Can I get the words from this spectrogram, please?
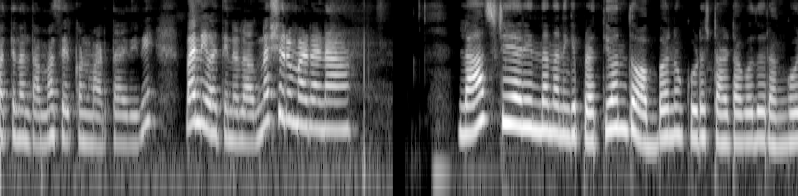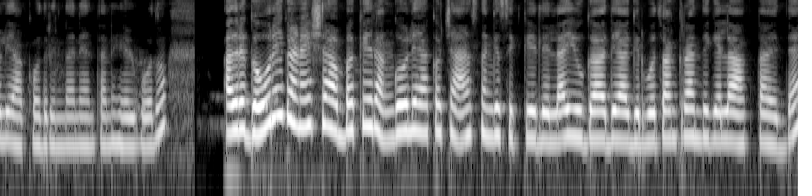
ಮತ್ತು ನನ್ನ ತಮ್ಮ ಸೇರ್ಕೊಂಡು ಮಾಡ್ತಾ ಇದ್ದೀವಿ. ಬನ್ನಿ ಇವತ್ತಿನ ಲಾಗ್ನ ಶುರು ಮಾಡೋಣ. ಲಾಸ್ಟ್ ಇಯರಿಂದ ನನಗೆ ಪ್ರತಿಯೊಂದು ಹಬ್ಬನೂ ಕೂಡ ಸ್ಟಾರ್ಟ್ ಆಗೋದು ರಂಗೋಲಿ ಹಾಕೋದ್ರಿಂದನೇ ಅಂತಲೇ ಹೇಳ್ಬೋದು. ಆದರೆ ಗೌರಿ ಗಣೇಶ ಹಬ್ಬಕ್ಕೆ ರಂಗೋಲಿ ಹಾಕೋ ಚಾನ್ಸ್ ನನಗೆ ಸಿಕ್ಕಿರಲಿಲ್ಲ. ಯುಗಾದಿ ಆಗಿರ್ಬೋದು, ಸಂಕ್ರಾಂತಿಗೆಲ್ಲ ಹಾಕ್ತಾ ಇದ್ದೆ.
